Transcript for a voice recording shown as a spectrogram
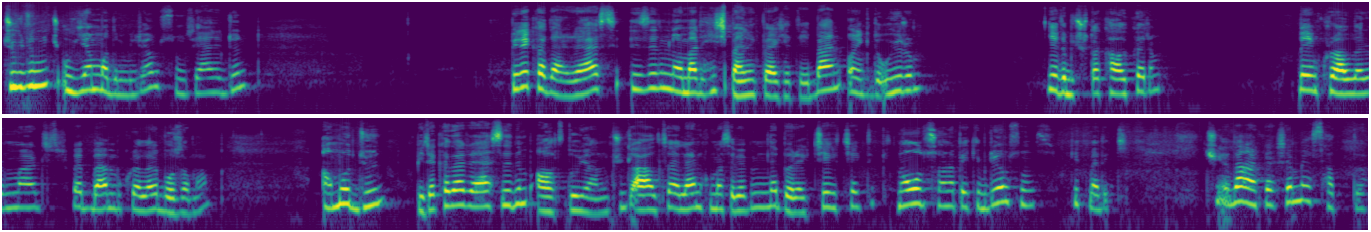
Çünkü dün hiç uyuyamadım biliyor musunuz? Yani dün 1'e kadar Reels izledim. Normalde hiç benlik bir hareket değil. Ben 12'de uyurum. 7.30'da kalkarım. Benim kurallarım vardır ve ben bu kuralları bozamam. Ama dün 1'e kadar Reels izledim. 6'da uyandım. Çünkü 6 alarm kurma sebebim de börekçiye gidecektik. Ne oldu sonra peki biliyor musunuz? Gitmedik. Çünkü neden arkadaşlarım beni sattı.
